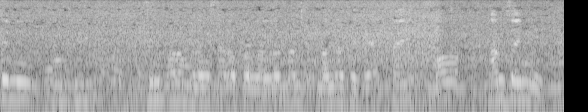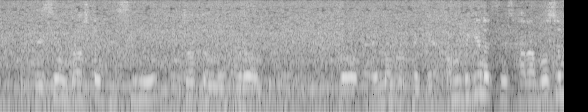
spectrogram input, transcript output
তিনি তিনি বড় মনে হয়েছে রতনলাল থেকে। তাই আমি চাইনি বেশি দশটা বেশি যত পুরো তো ফাইনান্সের থেকে। আমদিকেন আছে, সারা বছর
